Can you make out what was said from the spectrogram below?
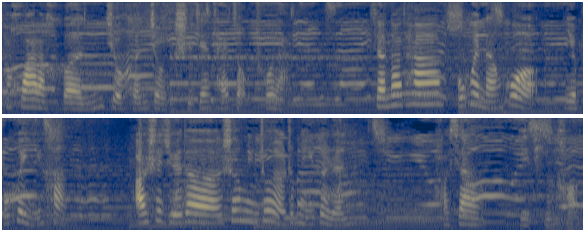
她花了很久很久的时间才走出来，想到他不会难过，也不会遗憾。而是觉得生命中有这么一个人，好像也挺好的。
